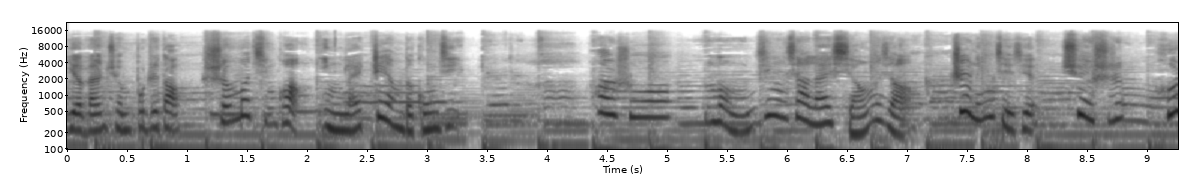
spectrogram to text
也完全不知道什么情况引来这样的攻击。话说，冷静下来想想，志玲姐姐确实和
